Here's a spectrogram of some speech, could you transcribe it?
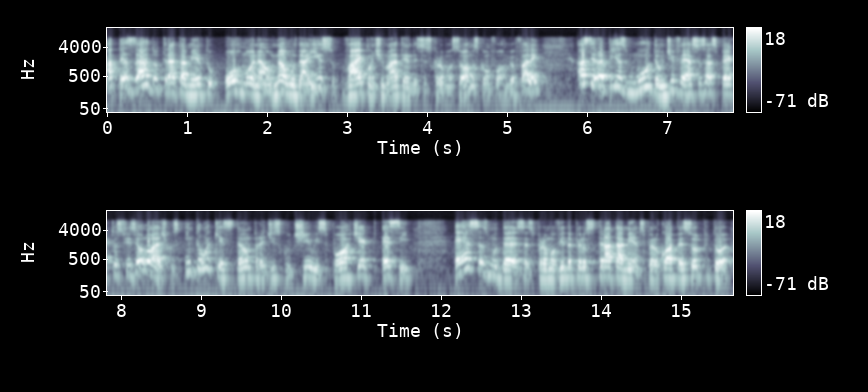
Apesar do tratamento hormonal não mudar isso, vai continuar tendo esses cromossomos, conforme eu falei, as terapias mudam diversos aspectos fisiológicos. Então a questão para discutir o esporte é, é se essas mudanças promovidas pelos tratamentos pelo qual a pessoa optou,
